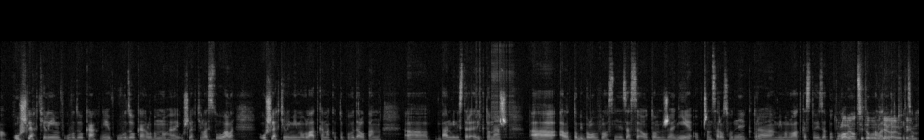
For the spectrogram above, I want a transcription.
uh, ušľachtilým v úvodzovkách, nie v úvodzovkách, lebo mnohé aj ušľachtilé sú, ale ušľachtili mimovládkam, ako to povedal pán, uh, pán minister Erik Tomáš. A, ale to by bolo vlastne zase o tom, že nie občan sa rozhodne, ktorá mm. mimovládka stojí za podporu. Hlavne od citovo vydierajú tým.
